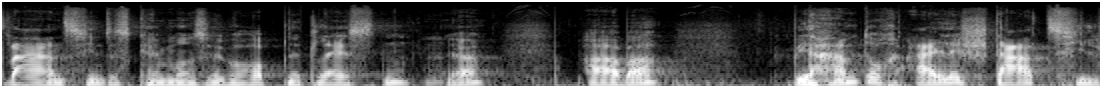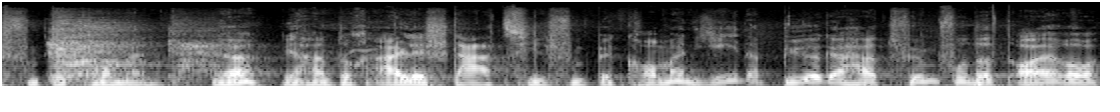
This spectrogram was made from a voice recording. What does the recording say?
Wahnsinn, das können wir uns überhaupt nicht leisten. Ja. Aber wir haben doch alle Staatshilfen bekommen. Ja? Wir haben doch alle Staatshilfen bekommen. Jeder Bürger hat 500 Euro,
